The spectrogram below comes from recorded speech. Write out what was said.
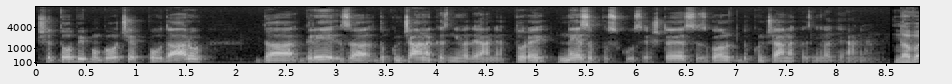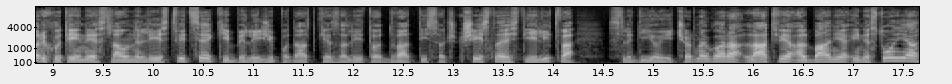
Še to bi mogoče poudaril, da gre za dokončana kazniva dejanja, torej ne za poskuse, šteje se zgolj dokončana kazniva dejanja. Na vrhu te neslavne lestvice, ki beleži podatke za leto 2016, je Litva, sledijo ji Črnagora, Latvija, Albanija in Estonija,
